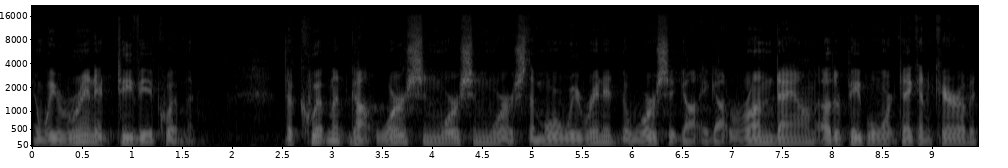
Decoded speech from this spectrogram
and we rented TV equipment. The equipment got worse and worse and worse. The more we rented, the worse it got. It got run down. Other people weren't taking care of it.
